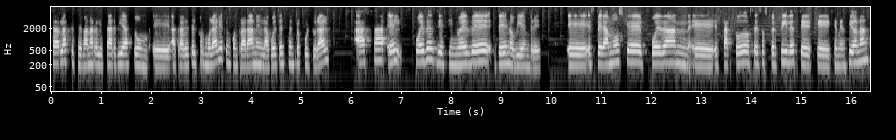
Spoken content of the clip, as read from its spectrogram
charlas que se van a realizar vía Zoom eh, a través del formulario que encontrarán en la web del Centro Cultural hasta el jueves 19 de noviembre. Eh, esperamos que puedan eh, estar todos esos perfiles que, que, que, mencionan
